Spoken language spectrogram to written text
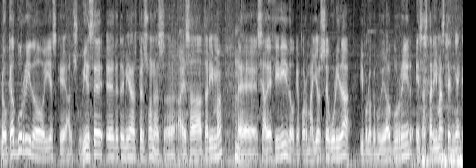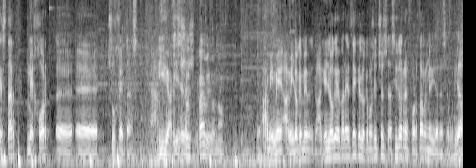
Lo que ha ocurrido hoy es que al subirse eh, determinadas personas eh, a esa tarima, eh, se ha decidido que por mayor seguridad y por lo que pudiera ocurrir, esas tarimas tendrían que estar mejor eh, eh, sujetas. y así ¿Eso será. es grave o no? A mí, me, a mí lo que me, a mí lo que me parece es que lo que hemos hecho es- ha sido reforzar las medidas de seguridad.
